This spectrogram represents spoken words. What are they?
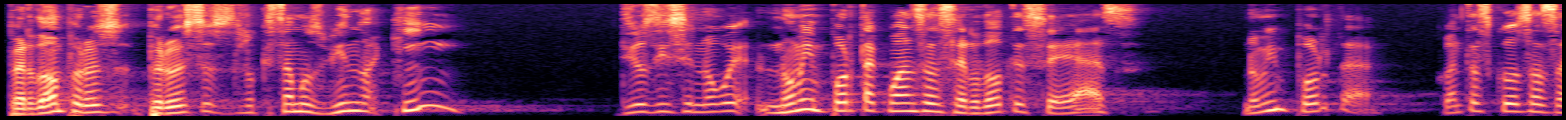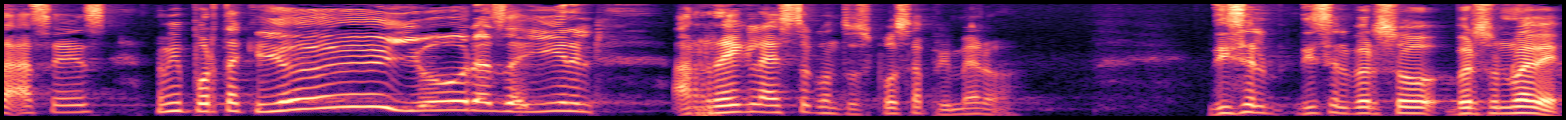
perdón, pero, pero eso es lo que estamos viendo aquí. Dios dice, no, no me importa cuán sacerdote seas, no me importa cuántas cosas haces. No me importa que lloras ahí en el... Arregla esto con tu esposa primero. Dice el, dice el verso, verso 9.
